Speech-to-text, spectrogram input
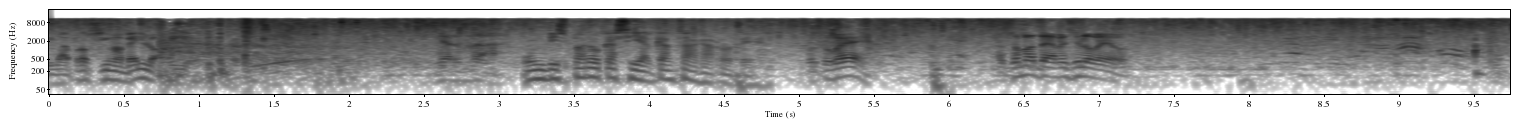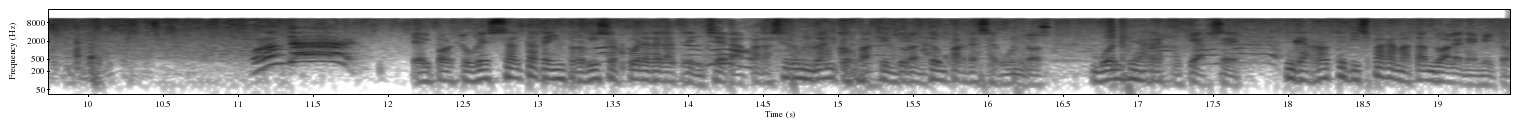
Y la próxima vez lo haría. Mierda. Un disparo casi alcanza a Garrote. Portugués. Asómate a ver si lo veo. ¡Holandés! El portugués salta de improviso fuera de la trinchera para ser un blanco fácil durante un par de segundos. Vuelve a refugiarse. Garrote dispara matando al enemigo.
